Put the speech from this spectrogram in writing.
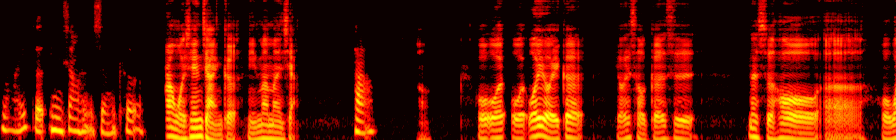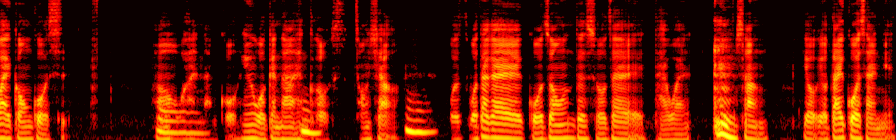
哪一个印象很深刻？让我先讲一个，你慢慢想。好。我我我我有一个有一首歌是那时候呃我外公过世，然后我很难过，嗯、因为我跟他很 close，从、嗯、小，嗯，我我大概国中的时候在台湾 上有有待过三年，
